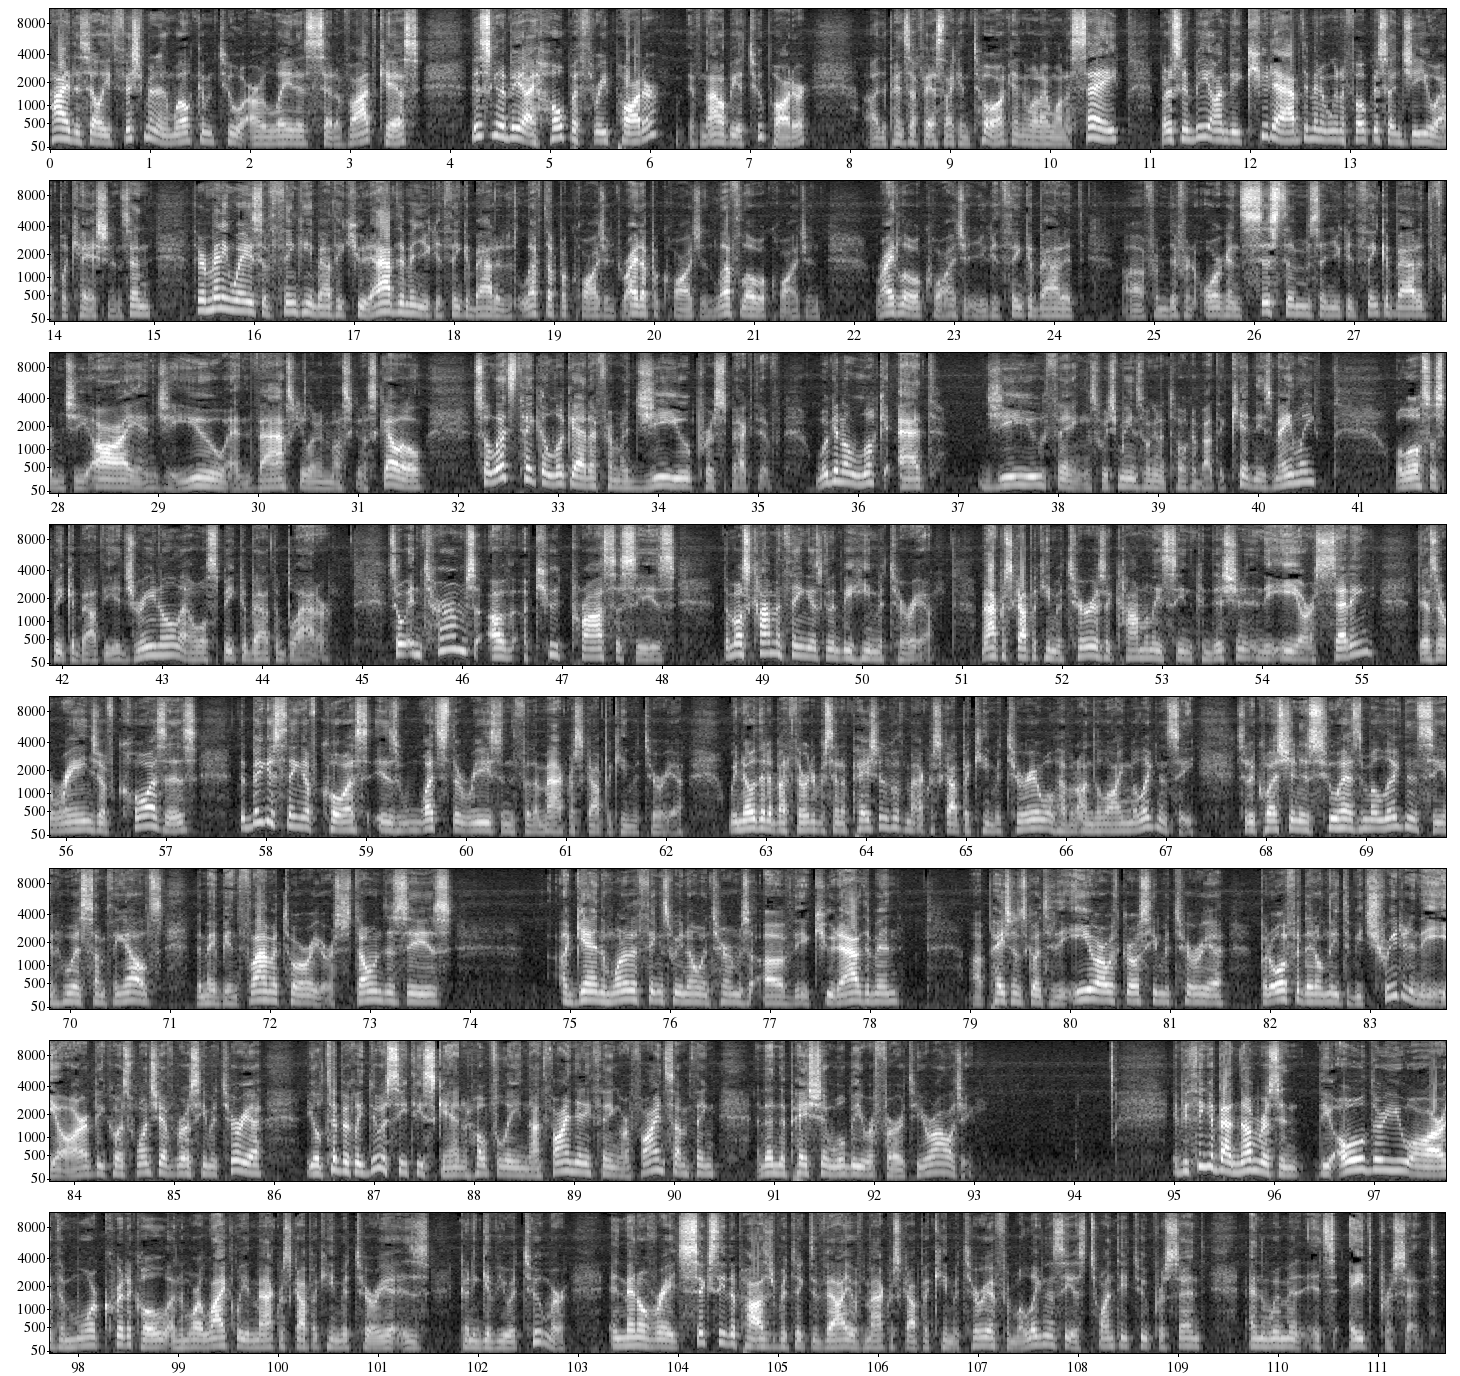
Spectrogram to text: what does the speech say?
Hi, this is Elliot Fishman, and welcome to our latest set of vodcasts. This is going to be, I hope, a three parter. If not, it'll be a two parter. Uh, depends how fast I can talk and what I want to say. But it's going to be on the acute abdomen, and we're going to focus on GU applications. And there are many ways of thinking about the acute abdomen. You can think about it left upper quadrant, right upper quadrant, left lower quadrant, right lower quadrant. You can think about it uh, from different organ systems, and you could think about it from GI and GU and vascular and musculoskeletal. So let's take a look at it from a GU perspective. We're going to look at GU things, which means we're going to talk about the kidneys mainly. We'll also speak about the adrenal and we'll speak about the bladder. So, in terms of acute processes, the most common thing is going to be hematuria. Macroscopic hematuria is a commonly seen condition in the ER setting. There's a range of causes. The biggest thing, of course, is what's the reason for the macroscopic hematuria. We know that about 30% of patients with macroscopic hematuria will have an underlying malignancy. So the question is who has a malignancy and who has something else that may be inflammatory or stone disease. Again, one of the things we know in terms of the acute abdomen uh, patients go to the ER with gross hematuria, but often they don't need to be treated in the ER because once you have gross hematuria, you'll typically do a CT scan and hopefully not find anything or find something, and then the patient will be referred to urology. If you think about numbers, in the older you are, the more critical and the more likely macroscopic hematuria is going to give you a tumor. In men over age 60, the positive predictive value of macroscopic hematuria for malignancy is 22%, and women it's 8%.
